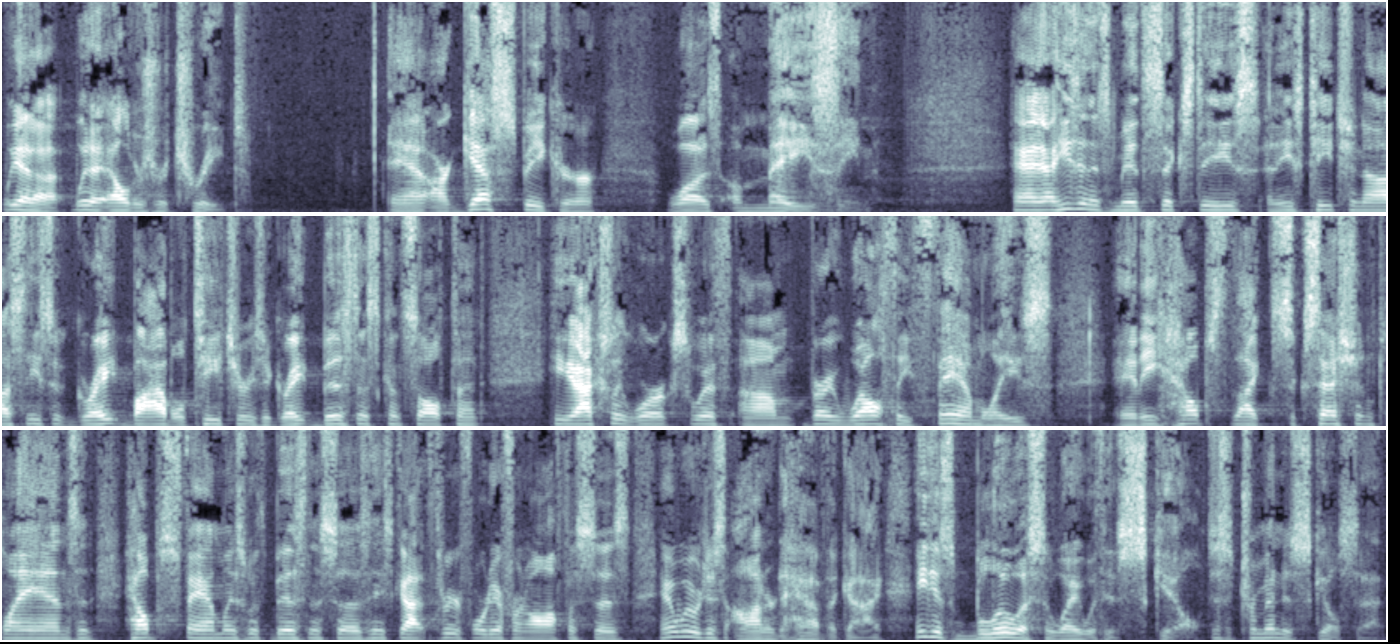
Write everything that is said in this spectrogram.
we had, a, we had an elders retreat. And our guest speaker was amazing. And he's in his mid 60s, and he's teaching us. He's a great Bible teacher, he's a great business consultant. He actually works with um, very wealthy families, and he helps like succession plans and helps families with businesses. And he's got three or four different offices, and we were just honored to have the guy. He just blew us away with his skill, just a tremendous skill set.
